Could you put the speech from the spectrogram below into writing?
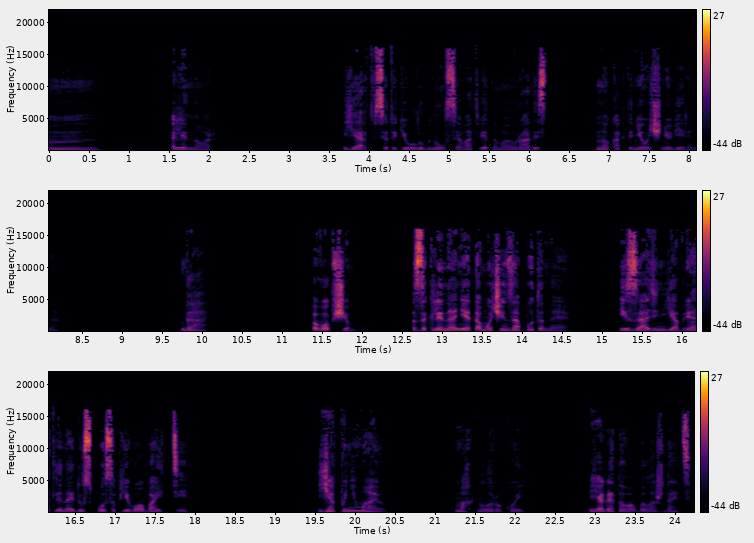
Мм. Ленор. Ярд все таки улыбнулся в ответ на мою радость, но как-то не очень уверенно. Да. В общем, заклинание там очень запутанное и за день я вряд ли найду способ его обойти. «Я понимаю», — махнула рукой. Я готова была ждать.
